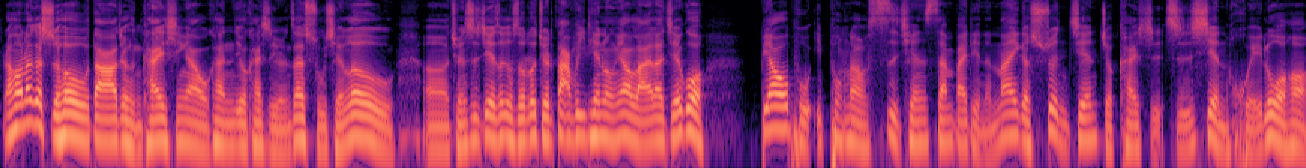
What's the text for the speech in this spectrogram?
然后那个时候大家就很开心啊，我看又开始有人在数钱喽。呃，全世界这个时候都觉得大 V 天龙要来了，结果。标普一碰到四千三百点的那一个瞬间，就开始直线回落哈。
